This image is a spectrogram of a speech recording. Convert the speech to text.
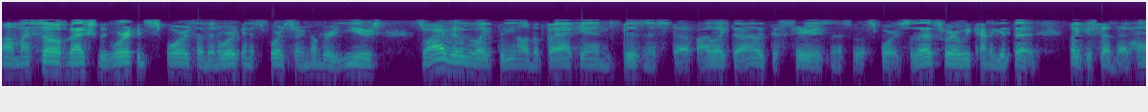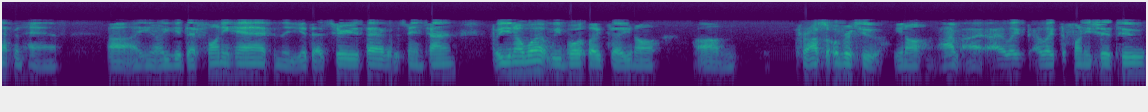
Uh, myself, I actually work in sports. I've been working in sports for a number of years, So I really like the you know the back end business stuff. I like the I like the seriousness of the sport. So that's where we kind of get that, like you said, that half and half. Uh, you know, you get that funny half and then you get that serious half at the same time. But you know what? We both like to you know um cross over too. You know, I I, I like I like the funny shit too.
